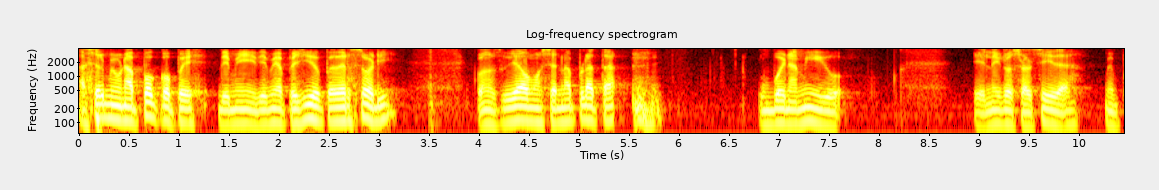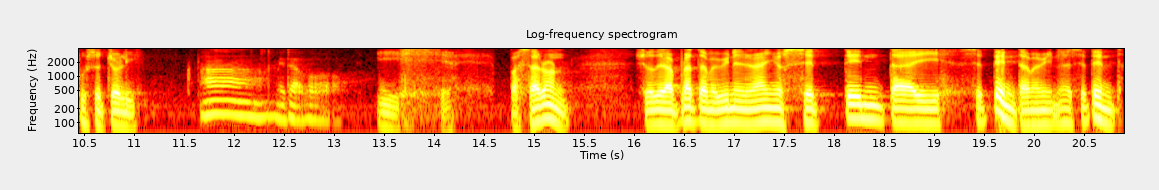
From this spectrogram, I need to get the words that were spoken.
hacerme un apócope de mi, de mi apellido Pedersoli. Cuando estudiábamos en La Plata, un buen amigo, el negro Salceda, me puso Choli. Ah, mira vos. Y eh, pasaron, yo de La Plata me vine en el año 70 y 70 me vine, en el 70.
